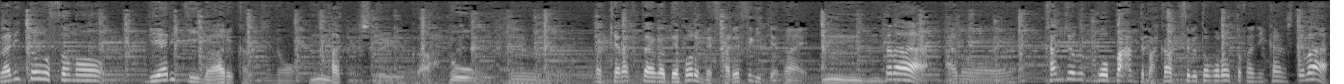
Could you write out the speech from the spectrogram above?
割とその、リアリティのある感じのうんタッチというか、おう。うん。まあ、キャラクターがデフォルメされすぎてない。うんうんただ、あのー感情がこうバーンって爆発するところとかに関しては、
